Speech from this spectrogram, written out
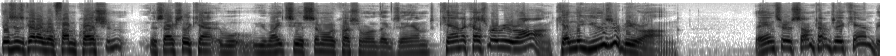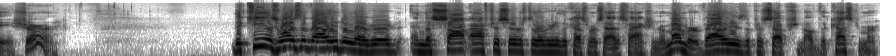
This is kind of a fun question. This actually can't, you might see a similar question in one of the exams. Can a customer be wrong? Can the user be wrong? The answer is sometimes they can be, sure. The key is was the value delivered and the sought after service delivered to the customer satisfaction. Remember, value is the perception of the customer.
